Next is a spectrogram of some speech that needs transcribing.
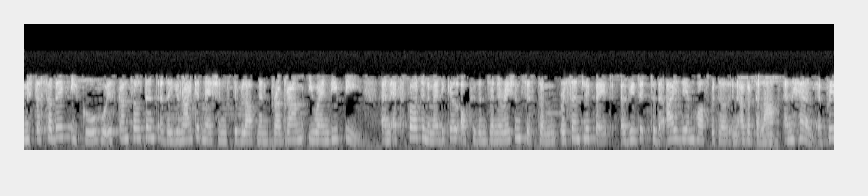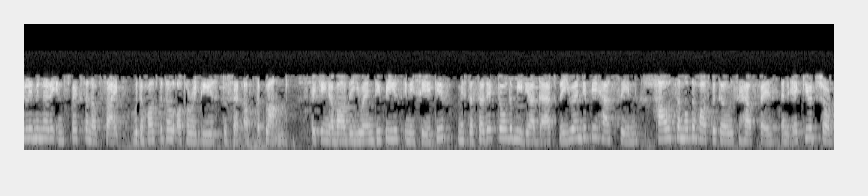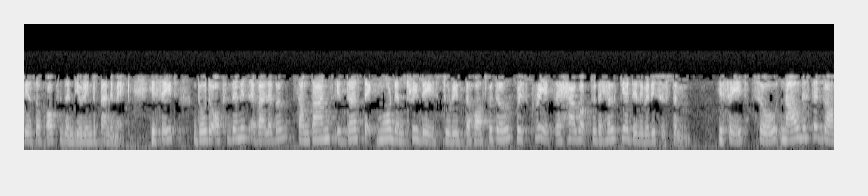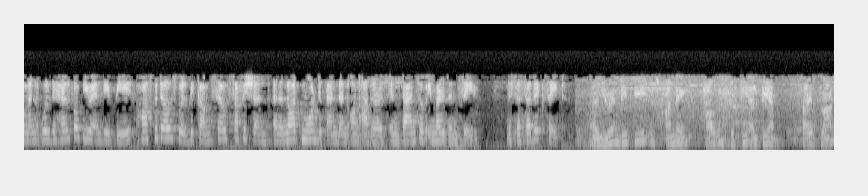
Mr. Sadek Iku, who is consultant at the United Nations Development Programme UNDP, an expert in a medical oxygen generation system, recently paid a visit to the IGM hospital in Agartala and held a preliminary inspection of site with the hospital authorities to set up the plant. Speaking about the UNDP's initiative, Mr. Sadek told the media that the UNDP has seen how some of the hospitals have faced an acute shortage of oxygen during the pandemic. He said, though the oxygen is available, sometimes it does take more than three days to reach the hospital, which creates a havoc to the healthcare delivery system. He said, so now the state government, with the help of UNDP, hospitals will become self-sufficient and not more dependent on others in times of emergency. Mr. Sadek said. Uh, UNDP is funding 1050 LPM size plant,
